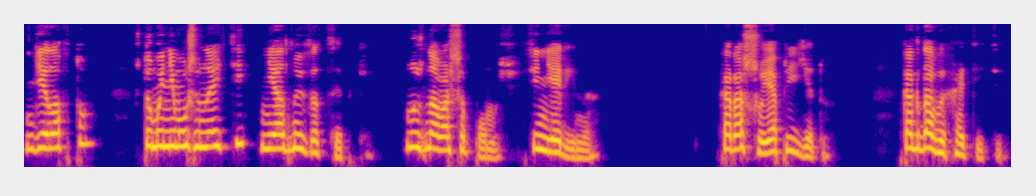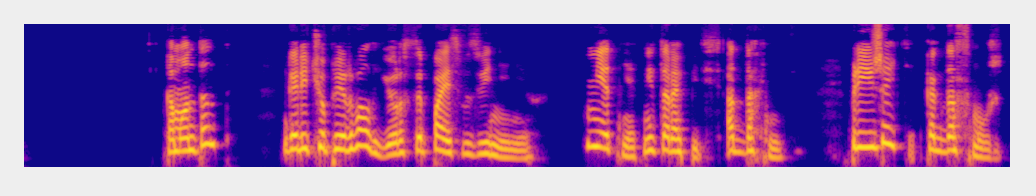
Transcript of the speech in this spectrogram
Дело в том, что мы не можем найти ни одной зацепки. Нужна ваша помощь, синьорина. Хорошо, я приеду. Когда вы хотите? Командант горячо прервал ее, рассыпаясь в извинениях. Нет-нет, не торопитесь, отдохните. Приезжайте, когда сможете.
